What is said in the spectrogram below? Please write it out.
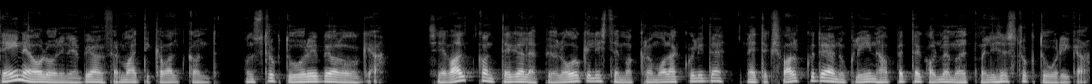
teine oluline bioinformaatika valdkond on struktuuribioloogia. see valdkond tegeleb bioloogiliste makromolekulide, näiteks valkude ja nukliinhapete kolmemõõtmelise struktuuriga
